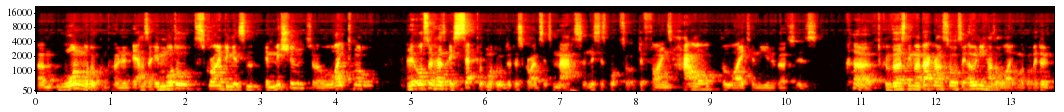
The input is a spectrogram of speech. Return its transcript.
um, one model component. It has a model describing its emission, so a light model. And it also has a separate model that describes its mass. And this is what sort of defines how the light in the universe is curved. Conversely, my background source, it only has a light model. I don't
